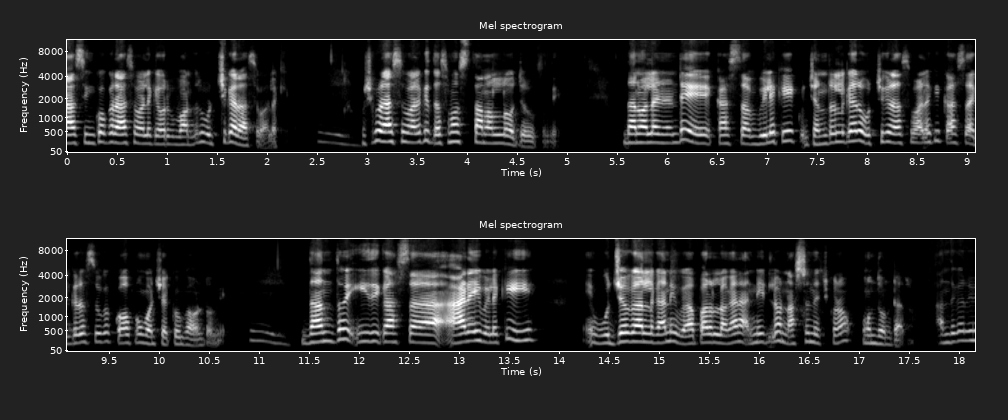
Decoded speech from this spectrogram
రాసి ఇంకొక రాసి వాళ్ళకి ఎవరికి బాగుంటుంది వృచ్చిక రాసి వాళ్ళకి. వృచ్చిక రాశి వాళ్ళకి దశమ స్థానంలో జరుగుతుంది. దానివల్ల ఏంటంటే కాస్త వీళ్ళకి జనరల్గా వృచ్చిక రాశి వాళ్ళకి కాస్త అగ్రెసివ్గా కోపం కొంచెం ఎక్కువగా ఉంటుంది. దాంతో ఇది కాస్త అయ్యి వీళ్ళకి ఈ ఉద్యోగాల్లో కానీ వ్యాపారంలో కానీ అన్నింటిలో నష్టం తెచ్చుకోవడం ముందు ఉంటారు అందుకని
